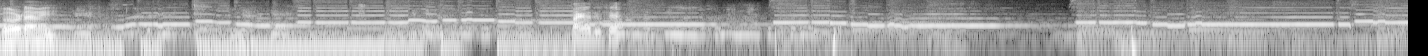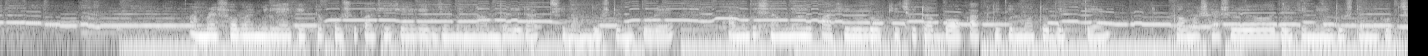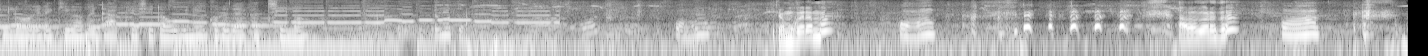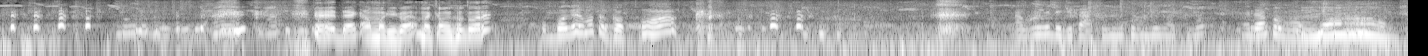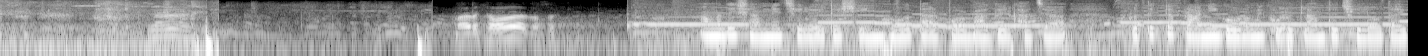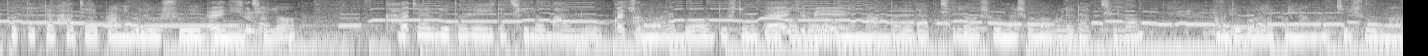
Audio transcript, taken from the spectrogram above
বড়টা আমি? টাকা দিতে? সবাই মিলে এক একটা পশু পাখিকে এক একজনের নাম ধরে ডাকছিলাম দুষ্টুমি করে। আমাদের সামনে এই পাখিগুলো কিছুটা বক আকৃতির মতো দেখতে। তো আমার শাশুড়িও এদেরকে নিয়ে দুষ্টামি করছিল এরা কীভাবে ডাকে সেটা অভিনয় করে দেখাচ্ছিল। কেমন করে মা? আবার করো তো। এই দেখ আম্মা কি কয়? আম্মা কেমন খেলতে পারে? বগের মতো কক আগে দেখি তো আসলে নিচে বুঝে এটা করব না। না এটা খেলা যায় আমাদের সামনে ছিল এটা সিংহ তারপর বাঘের খাঁচা। প্রত্যেকটা প্রাণী গরমে খুবই ক্লান্ত ছিল তাই প্রত্যেকটা খাঁচায় প্রাণীগুলো শুয়ে ঘুমিয়েছিল। খাঁচার ভিতরে এটা ছিল ভাল্লুক। আমার বর দুষ্টিমি করে বড় নাম ধরে ডাকছিল সুরমা সুরমা বলে ডাকছিল। আমাদের বড় আপুর নাম হচ্ছে সুরমা।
